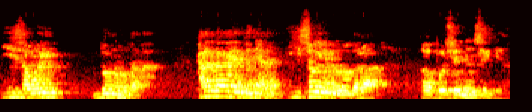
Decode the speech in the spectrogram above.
이성의 눈으로다가 감각의 눈이 아닌 이성의 눈으로다가 어, 볼 수 있는 세계야.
